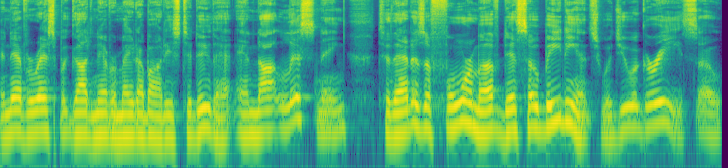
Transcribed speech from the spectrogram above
and never rest. But God never made our bodies to do that. And not listening to that is a form of disobedience. Would you agree? So,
